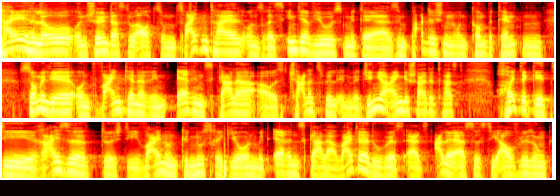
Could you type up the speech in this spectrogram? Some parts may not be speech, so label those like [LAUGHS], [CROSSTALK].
Hi, hello und schön, dass du auch zum zweiten Teil unseres Interviews mit der sympathischen und kompetenten Sommelier und Weinkennerin Erin Scala aus Charlottesville in Virginia eingeschaltet hast. Heute geht die Reise durch die Wein- und Genussregion mit Erin Scala weiter. Du wirst als allererstes die Auflösung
